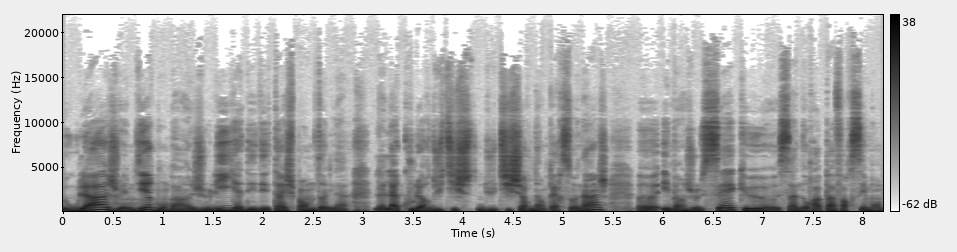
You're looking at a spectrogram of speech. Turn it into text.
où là je vais me dire bon ben je lis il y a des détails, je sais pas on me donne la, la, couleur du t-shirt d'un personnage, et ben je sais que ça n'aura pas forcément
